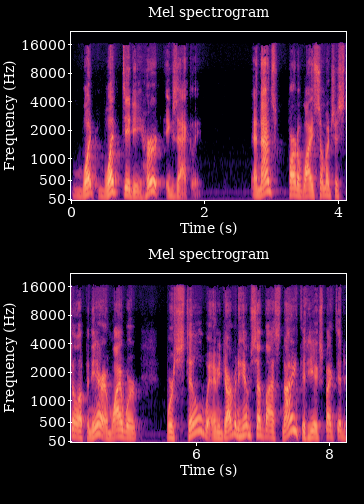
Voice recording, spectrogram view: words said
what what did he hurt exactly? And that's part of why so much is still up in the air and why we're we're still, I mean, Darvin Ham said last night that he expected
